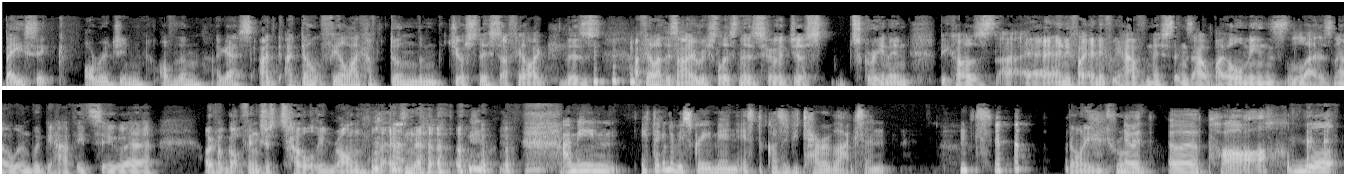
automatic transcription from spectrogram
basic origin of them, I guess. I I don't feel like I've done them justice. I feel like there's I feel like there's Irish listeners who are just screaming because uh, and if I, and if we have missed things out, by all means let us know and we'd be happy to. Uh, or if I've got things just totally wrong, let us know. I mean, if they're going to be screaming, it's because of your terrible accent. Don't even try. no, uh, Paul. What?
